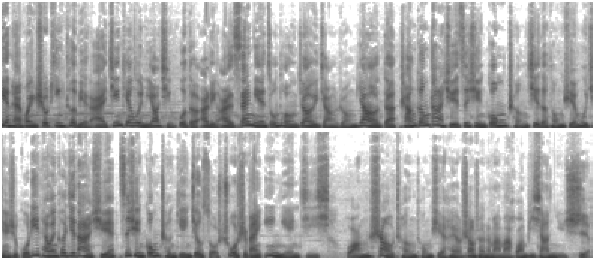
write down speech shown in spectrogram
电台欢迎收听《特别的爱》，今天为您邀请获得二零二三年总统教育奖荣耀的长庚大学资讯工程系的同学，目前是国立台湾科技大学资讯工程研究所硕士班一年级黄少成同学，还有少成的妈妈黄碧霞女士，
